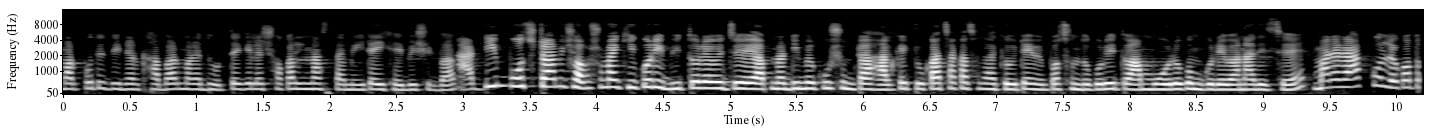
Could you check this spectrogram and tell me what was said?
আমার প্রতিদিনের খাবার মানে ধরতে গেলে সকালের নাস্তা আমি এটাই খাই বেশিরভাগ। আর ডিম পোচটা আমি সবসময় কি করি, ভিতরে ওই যে আপনার ডিমের কুসুমটা হালকা একটু কাঁচা কাঁচা থাকে ওইটা আমি পছন্দ করি। তো আম্মু ওরকম করে বানা দিছে। মানে রাগ করলে কত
